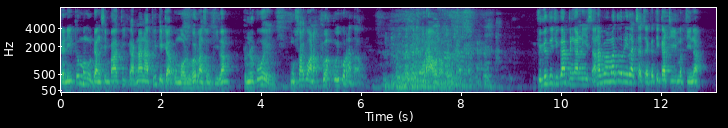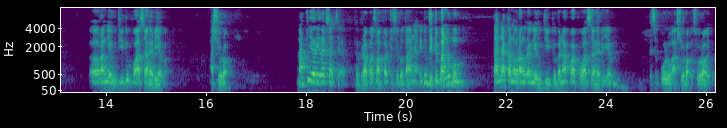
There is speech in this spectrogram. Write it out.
Dan itu mengundang simpati karena Nabi tidak kumo luhur langsung bilang bener kue Musa itu anak buahku itu ora tahu. Ora ono. Begitu juga dengan Isa. Nabi Muhammad tuh rileks saja ketika di Medina orang Yahudi itu puasa hari apa? Asyura. Nabi ya rileks saja. Beberapa sahabat disuruh tanya. Itu di depan umum. Tanyakan orang-orang Yahudi itu, kenapa puasa hari yang ke-10 Asyura itu?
